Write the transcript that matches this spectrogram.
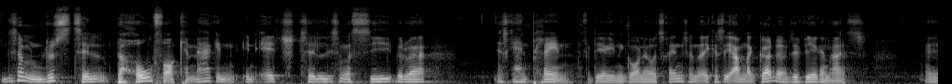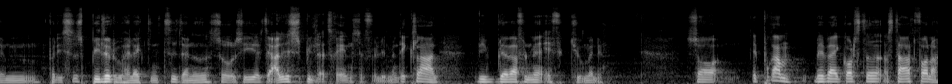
ligesom lyst til, behov for, kan mærke en, en edge til ligesom at sige, ved du hvad, jeg skal have en plan for det, jeg egentlig går og laver træning. Jeg kan se, at andre gør det, og det virker nice. Øhm, fordi så spilder du heller ikke din tid dernede, så at sige. Altså, det er aldrig spild at træne selvfølgelig, men det er klart, vi bliver i hvert fald mere effektive med det. Så et program vil være et godt sted at starte for dig.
